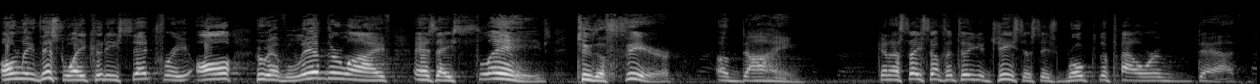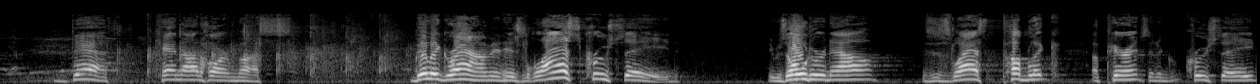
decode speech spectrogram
Only this way could he set free all who have lived their life as a slaves to the fear of dying. Can I say something to you? Jesus has broke the power of death. Death cannot harm us. Billy Graham, in his last crusade, he was older now. This is his last public appearance in a crusade.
